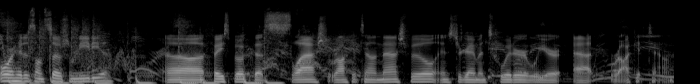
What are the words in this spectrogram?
or hit us on social media. Uh, Facebook, that's slash Rocketown Nashville. Instagram and Twitter, we are at Rocketown.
